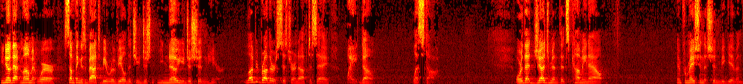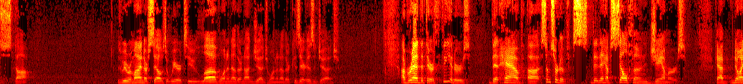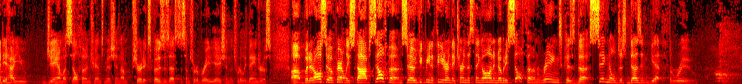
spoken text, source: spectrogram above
You know that moment where something is about to be revealed that you just you know you just shouldn't hear. Love your brother or sister enough to say, "Wait, don't. Let's stop." Or that judgment that's coming out, information that shouldn't be given, stop. As we remind ourselves that we are to love one another, not judge one another, because there is a judge. I've read that there are theaters that have uh, some sort of that they have cell phone jammers. Okay, I have no idea how you jam a cell phone transmission. I'm sure it exposes us to some sort of radiation that's really dangerous. Uh, but it also apparently stops cell phones. So you could be in a theater and they turn this thing on and nobody's cell phone rings because the signal just doesn't get through.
